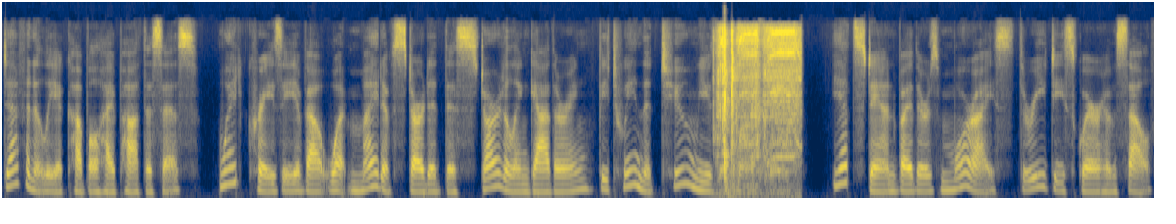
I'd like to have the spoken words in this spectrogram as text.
definitely a couple hypothesis, went crazy about what might have started this startling gathering between the two music monsters. Yet stand by there's more ice 3D Square himself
